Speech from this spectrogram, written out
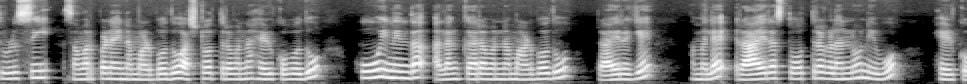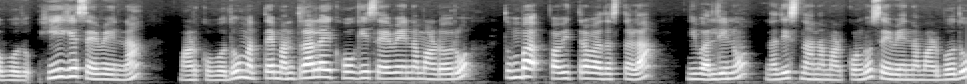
ತುಳಸಿ ಸಮರ್ಪಣೆಯನ್ನು ಮಾಡ್ಬೋದು, ಅಷ್ಟೋತ್ತರವನ್ನು ಹೇಳ್ಕೊಬೋದು, ಹೂವಿನಿಂದ ಅಲಂಕಾರವನ್ನು ಮಾಡ್ಬೋದು ರಾಯರಿಗೆ. ಆಮೇಲೆ ರಾಯರ ಸ್ತೋತ್ರಗಳನ್ನು ನೀವು ಹೇಳ್ಕೊಬೋದು. ಹೀಗೆ ಸೇವೆಯನ್ನು ಮಾಡ್ಕೋಬೋದು. ಮತ್ತು ಮಂತ್ರಾಲಯಕ್ಕೆ ಹೋಗಿ ಸೇವೆಯನ್ನು ಮಾಡೋರು ತುಂಬ ಪವಿತ್ರವಾದ ಸ್ಥಳ. ನೀವು ಅಲ್ಲಿನೂ ನದಿ ಸ್ನಾನ ಮಾಡಿಕೊಂಡು ಸೇವೆಯನ್ನು ಮಾಡ್ಬೋದು.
